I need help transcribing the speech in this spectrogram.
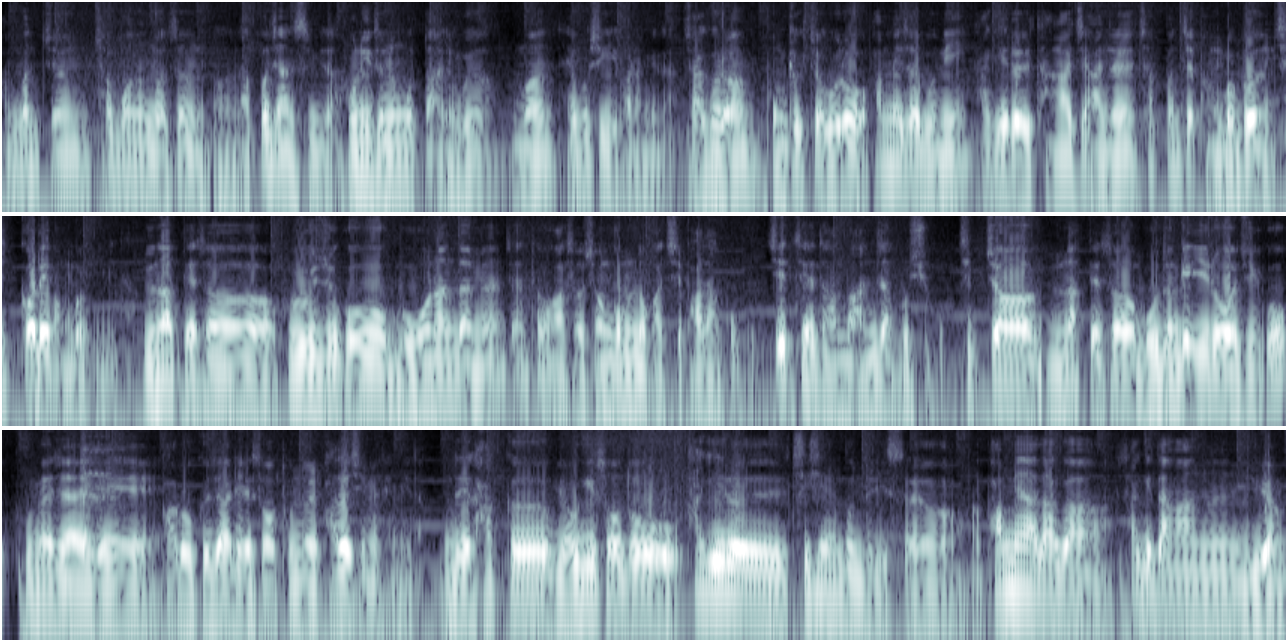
한 번쯤 쳐보는 것은 어, 나쁘지 않습니다. 돈이 드는 것도 아니고요. 한번 해보시기 바랍니다. 자 그럼 본격적으로 판매자분이 사기를 당하지 않을 첫 번째 방법은 직거래 방법입니다. 눈앞에서 보여주고 뭐 원한다면 센터 가서 점검도 같이 받아보고 시트에도 한번 앉아보시고 직접 눈앞에서 모든 게 이루어지고 구매자에게 바로 그 자리에서 돈을 받으시면 됩니다. 근데 가끔 여기서도 사기를 치시는 분들이 있어요. 판매하다가 사기당하는 유형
